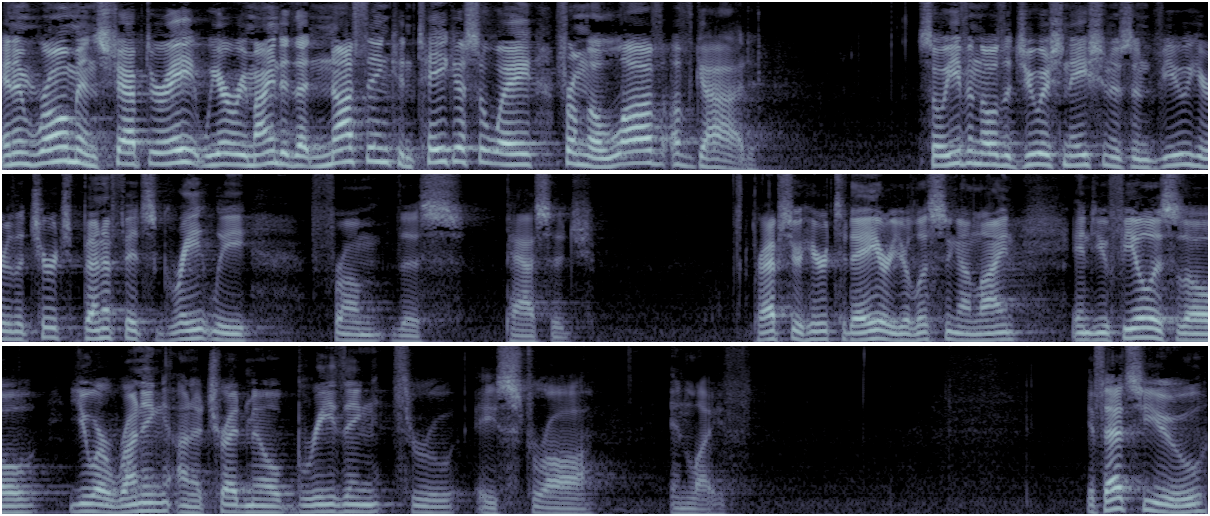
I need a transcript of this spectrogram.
And in Romans chapter 8, we are reminded that nothing can take us away from the love of God. So, even though the Jewish nation is in view here, the church benefits greatly from this passage. Perhaps you're here today or you're listening online and you feel as though you are running on a treadmill, breathing through a straw in life. If that's you,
